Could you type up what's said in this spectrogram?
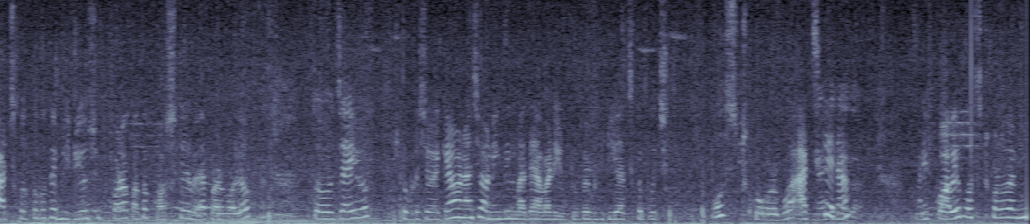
কাজ করতে করতে ভিডিও শ্যুট করা কত কষ্টের ব্যাপার বলো। তো যাই হোক, তোমরা সবাই কেমন আছে? অনেকদিন বাদে আবার ইউটিউবে ভিডিও আজকে পোস্ট করব। আজকে না মানে কবে পোস্ট করব আমি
